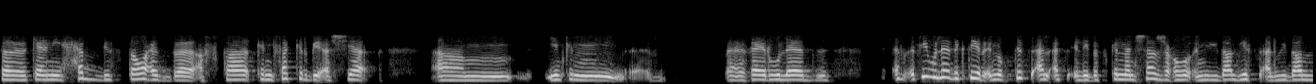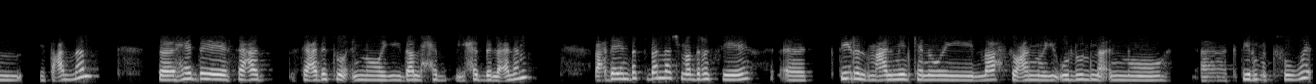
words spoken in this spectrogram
فكان يحب يستوعب أفكار كان يفكر بأشياء يمكن آه، غير أولاد في أولاد كثير إنه بتسأل أسئلة بس كنا نشجعه إنه يضل يسأل ويضل يتعلم. فهذا ساعد ساعدته إنه يضل يحب يحب العلم. بعدين بس بلش مدرسة آه، كثير المعلمين كانوا يلاحظوا عنه يقولوا لنا إنه آه، كثير متفوق.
